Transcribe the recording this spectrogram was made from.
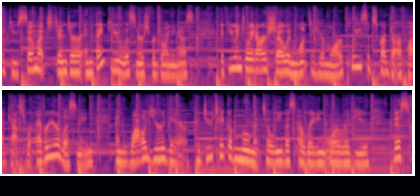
Thank you so much, Ginger. And thank you, listeners, for joining us. If you enjoyed our show and want to hear more, please subscribe to our podcast wherever you're listening. And while you're there, could you take a moment to leave us a rating or a review? This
